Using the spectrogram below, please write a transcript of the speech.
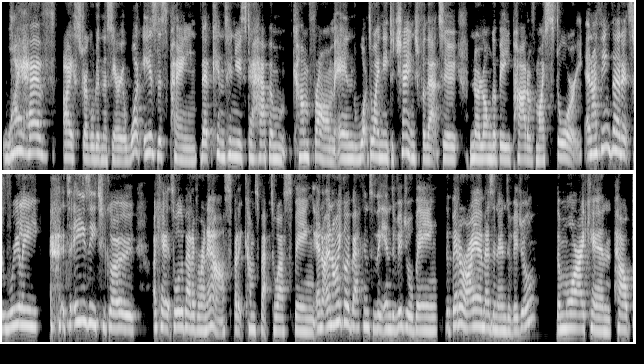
why have I struggled in this area? What is this pain that continues to happen come from? And what do I need to change for that to no longer be part of my story? And I think that it's really, it's easy to go, okay, it's all about everyone else, but it comes back to us being, and, and I go back into the individual being the better I am as an individual, the more I can help,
